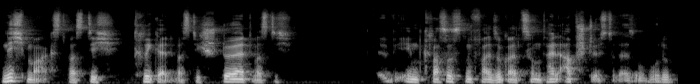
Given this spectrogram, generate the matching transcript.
nicht magst, was dich triggert, was dich stört, was dich im krassesten Fall sogar zum Teil abstößt oder so, wo du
